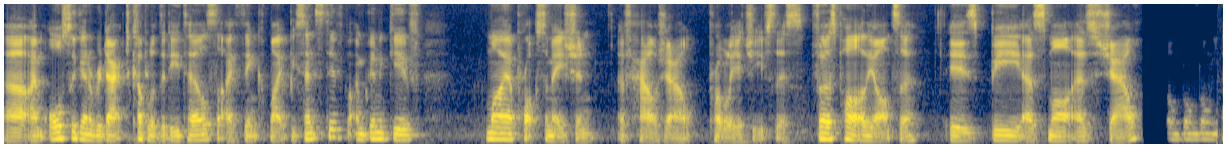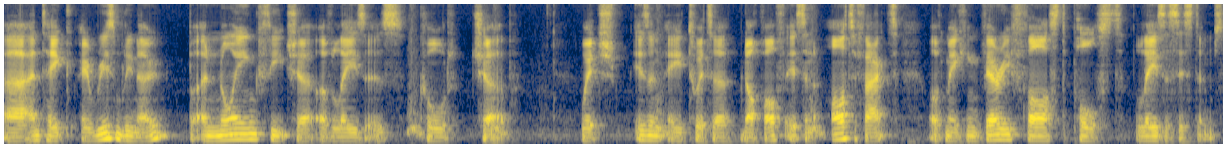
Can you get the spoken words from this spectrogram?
Uh, I'm also going to redact a couple of the details that I think might be sensitive, but I'm going to give my approximation of how Xiao probably achieves this. First part of the answer is be as smart as Xiao uh, and take a reasonably known but annoying feature of lasers called chirp, which isn't a Twitter knockoff, it's an artifact of making very fast pulsed laser systems,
